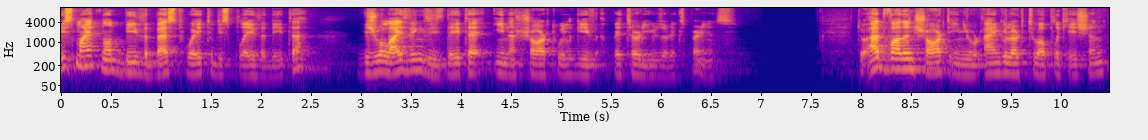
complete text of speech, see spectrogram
This might not be the best way to display the data. Visualizing this data in a chart will give a better user experience. To add Vaadin chart in your Angular 2 application,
